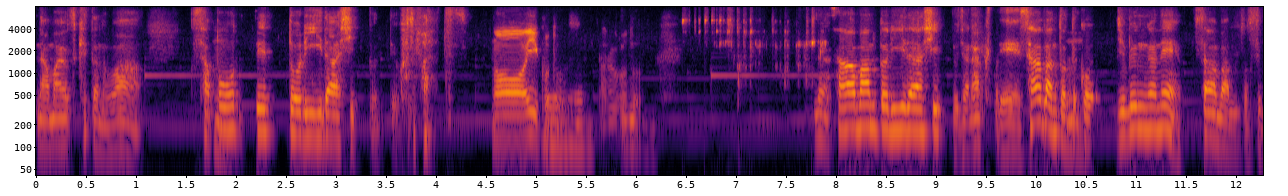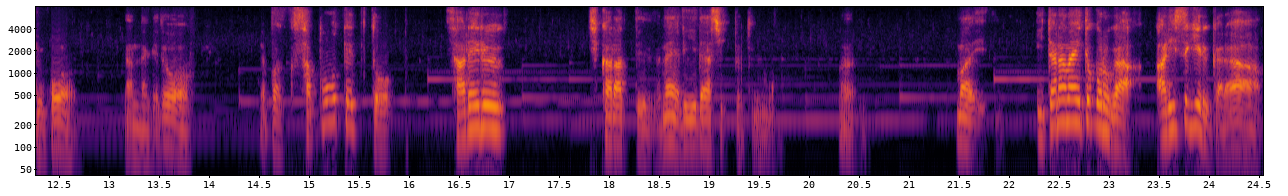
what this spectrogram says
名前を付けたのはサポーテッドリーダーシップっていう言葉だったんですよ。うん。ああ、いいことです。なるほど。ね、サーバントリーダーシップじゃなくて、サーバントってこう、自分がね、サーバントする方なんだけど、やっぱサポーテッドされる力っていうかね、リーダーシップっていうのも、まあ、まあ、至らないところがありすぎるから、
